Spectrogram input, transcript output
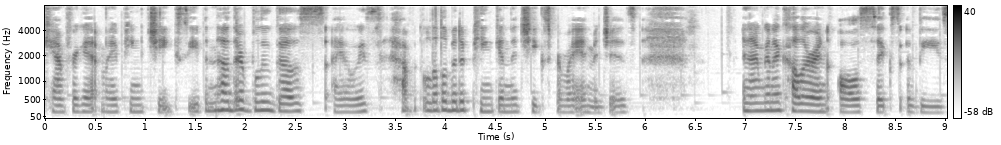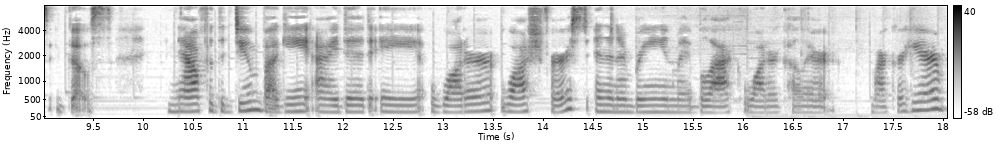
can't forget my pink cheeks. Even though they're blue ghosts, I always have a little bit of pink in the cheeks for my images. And I'm going to color in all six of these ghosts. Now for the Doom Buggy, I did a water wash first, and then I'm bringing in my black watercolor marker here,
